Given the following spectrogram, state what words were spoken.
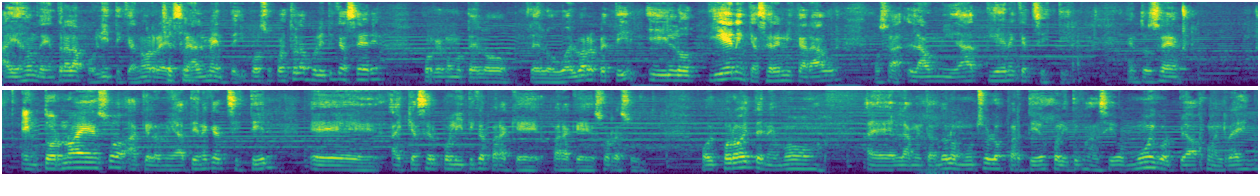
ahí es donde entra la política, ¿no? Realmente. Y por supuesto la política seria, porque como te lo, te lo vuelvo a repetir, y lo tienen que hacer en Nicaragua, o sea, la unidad tiene que existir. Entonces, en torno a eso, a que la unidad tiene que existir, eh, hay que hacer política para que, para que eso resulte. Hoy por hoy tenemos, eh, lamentándolo mucho, los partidos políticos han sido muy golpeados con el régimen,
